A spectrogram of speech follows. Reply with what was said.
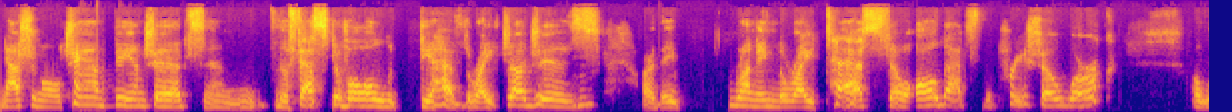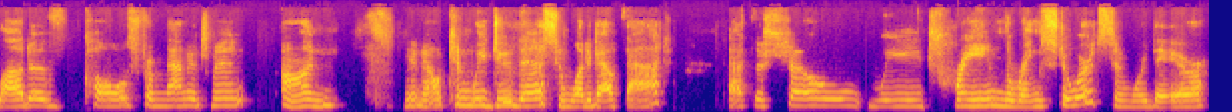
national championships and the festival do you have the right judges mm-hmm. are they running the right tests so all that's the pre-show work a lot of calls from management on you know, can we do this? And what about that? At the show, we train the ring stewards and we're there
